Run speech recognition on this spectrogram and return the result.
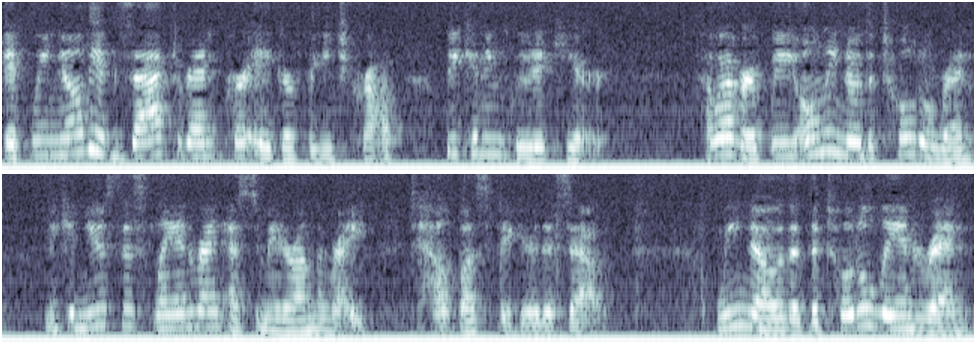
If we know the exact rent per acre for each crop, we can include it here. However, if we only know the total rent, we can use this land rent estimator on the right to help us figure this out. We know that the total land rent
